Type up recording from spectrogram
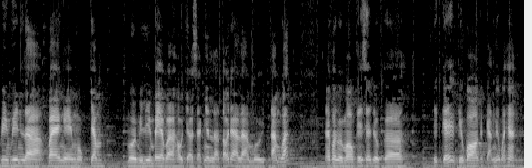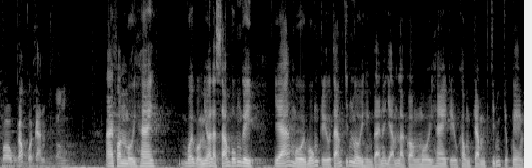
viên pin là 3110 mAh và hỗ trợ sạc nhanh là tối đa là 18W iPhone 11 thì sẽ được uh, thiết kế kiểu bo các cạnh các bạn ha? Bo góc và cạnh. Còn iPhone 12 với bộ nhớ là 64GB giá 14 triệu 890 hiện tại nó giảm là còn 12 triệu 090 ngàn.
